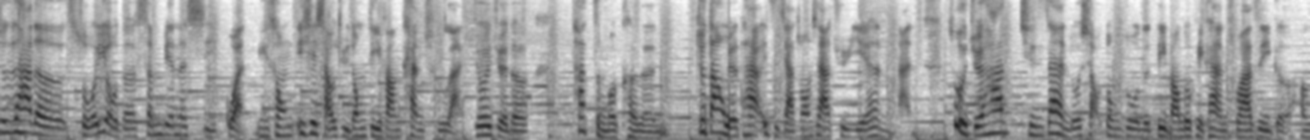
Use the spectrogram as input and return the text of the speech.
就是他的所有的身边的习惯，你从一些小举动地方看出来，就会觉得他怎么可能？就当我觉得他要一直假装下去也很难，所以我觉得他其实在很多小动作的地方都可以看得出他是一个很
